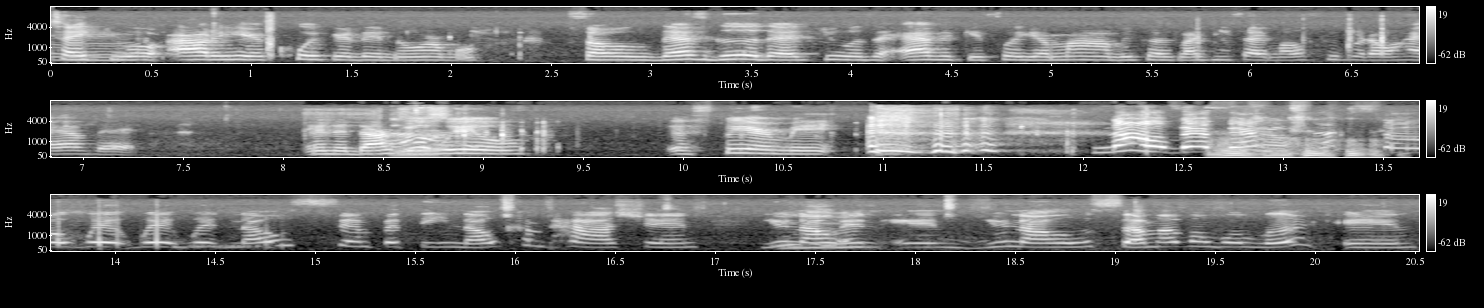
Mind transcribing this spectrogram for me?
take you out of here quicker than normal. So that's good that you was an advocate for your mom because, like you say, most people don't have that, and the doctors Yeah. will experiment. No, but very much so with, with with no sympathy, no compassion, you know, Mhm. and and you know, some of them will look and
